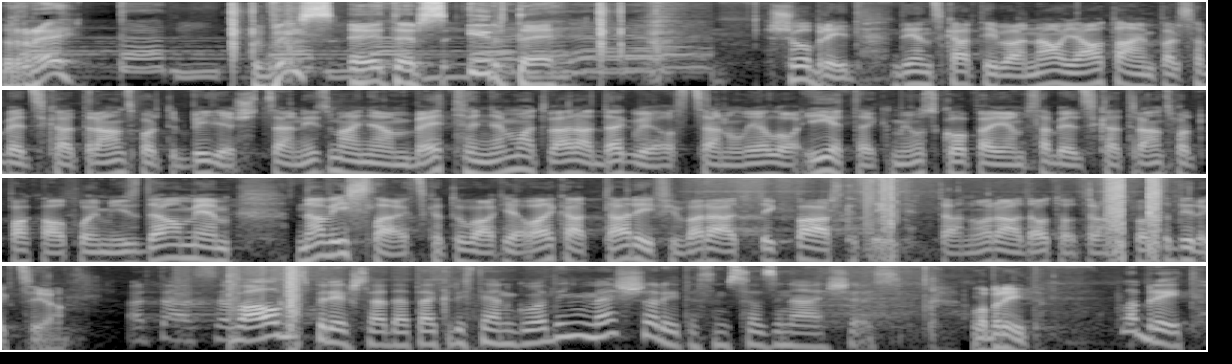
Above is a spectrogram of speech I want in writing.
Re! Viss ēters ir te! Šobrīd dienas kārtībā nav jautājumu par sabiedriskā transporta biļešu cenu izmaiņām, bet ņemot vērā degvielas cenu lielo ietekmi uz kopējiem sabiedriskā transporta pakalpojumu izdevumiem, nav izslēgts, ka tuvākajā laikā tarifi varētu tikt pārskatīti. Tā norāda autotransporta direkcijā. Ar tās valdes priekšsēdētāju Kristiānu Godiņu mēs šorīt esam sazinājušies. Labrīt! Labrīt!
